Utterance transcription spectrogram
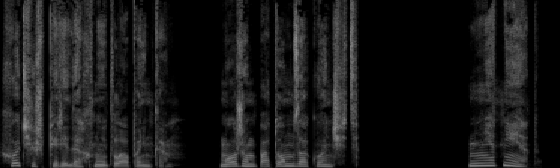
«Хочешь передохнуть, лапонька? Можем потом закончить». «Нет-нет».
